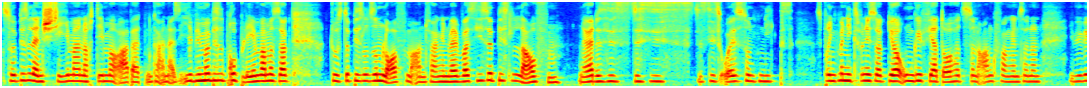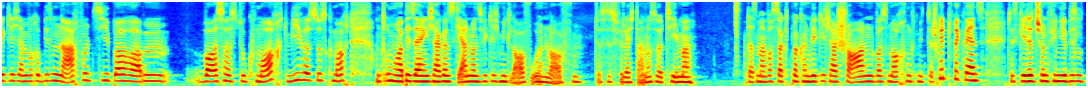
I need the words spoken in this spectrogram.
so ein bisschen ein Schema, nach dem man arbeiten kann. Also ich habe immer ein bisschen Problem, wenn man sagt, du hast ein bisschen zum Laufen anfangen, weil was ist ein bisschen Laufen? Ja, das ist, das ist das ist alles und nichts. Es bringt mir nichts, wenn ich sage, ja, ungefähr da hat es dann angefangen, sondern ich will wirklich einfach ein bisschen nachvollziehbar haben, was hast du gemacht, wie hast du es gemacht. Und darum habe ich es eigentlich auch ganz gern, wenn es wirklich mit Laufuhren laufen. Das ist vielleicht auch noch so ein Thema. Dass man einfach sagt, man kann wirklich auch schauen, was machen mit der Schrittfrequenz. Das geht jetzt schon, finde ich, ein bisschen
